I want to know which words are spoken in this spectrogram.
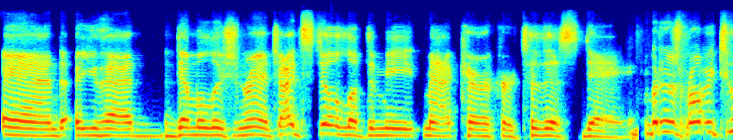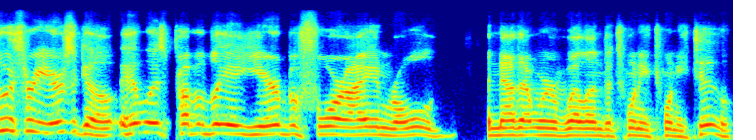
And you had Demolition Ranch. I'd still love to meet Matt Carriker to this day. But it was probably two or three years ago. It was probably a year before I enrolled. And now that we're well into 2022,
